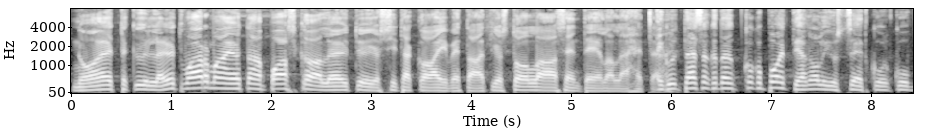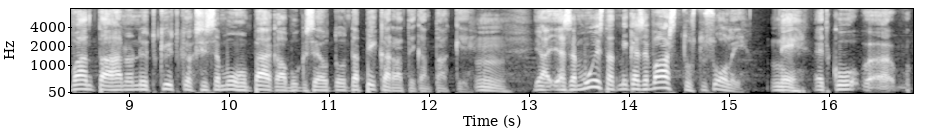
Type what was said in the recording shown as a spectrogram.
no että kyllä nyt varmaan jotain paskaa löytyy, jos sitä kaivetaan, että jos tuolla asenteella lähdetään. Ei, kun tässä on, koko pointtihan oli just se, että kun, kun Vantaahan on nyt kytköksissä muuhun pääkaupunkiseutuun tämän pikaratikan takia. Mm. Ja, ja sä muistat, mikä se vastustus oli. Niin. Et kun äh,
